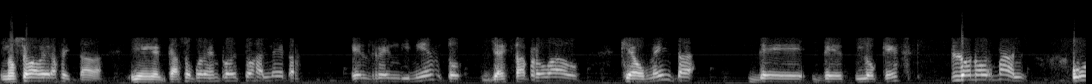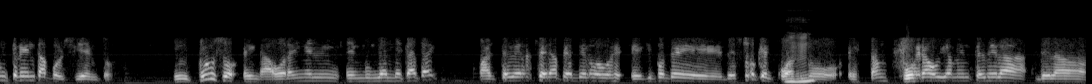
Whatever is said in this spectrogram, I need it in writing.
no se va a ver afectada. Y en el caso, por ejemplo, de estos atletas, el rendimiento ya está probado que aumenta de, de lo que es lo normal un 30%. Incluso en ahora en el, el Mundial de Qatar, parte de las terapias de los equipos de, de soccer cuando están fuera obviamente de la de la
